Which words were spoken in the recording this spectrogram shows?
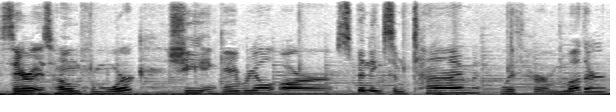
Sarah is home from work she and Gabriel are spending some time with her mother.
